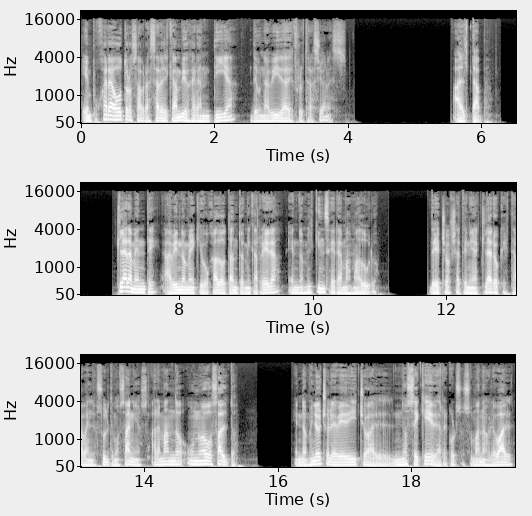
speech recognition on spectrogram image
Empujar a otros a abrazar el cambio es garantía de una vida de frustraciones. Altap. Claramente, habiéndome equivocado tanto en mi carrera, en 2015 era más maduro. De hecho, ya tenía claro que estaba en los últimos años armando un nuevo salto. En 2008 le había dicho al no sé qué de recursos humanos global,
